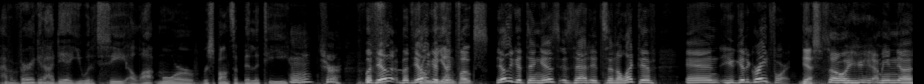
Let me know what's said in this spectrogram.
I have a very good idea. You would see a lot more responsibility hmm sure. But the other, but the other good the young thing, folks. the other good thing is, is that it's an elective, and you get a grade for it. Yes, So you, I mean, uh,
